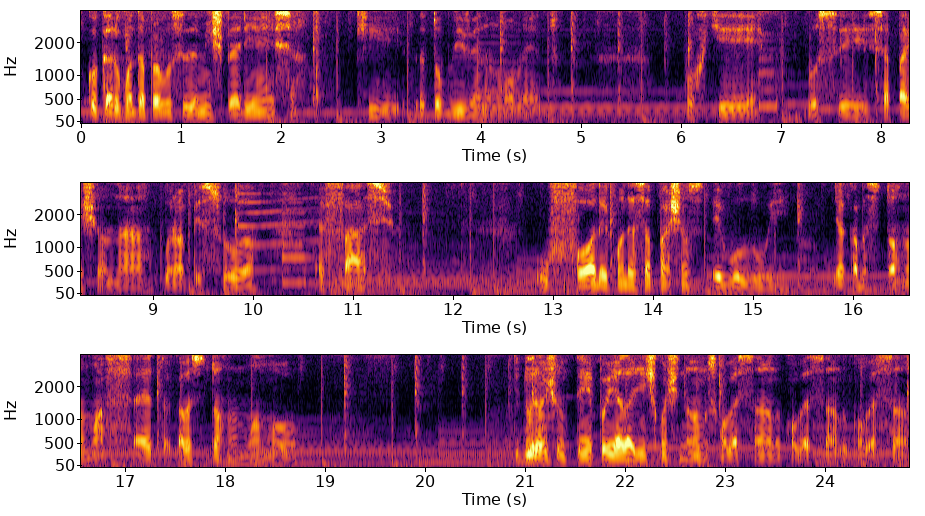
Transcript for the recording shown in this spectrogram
O que eu quero contar para vocês é a minha experiência que eu tô vivendo no momento. Porque você se apaixonar por uma pessoa é fácil o foda é quando essa paixão evolui e acaba se tornando um afeto, acaba se tornando um amor. E durante um tempo eu e ela a gente continuamos conversando, conversando, conversando.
